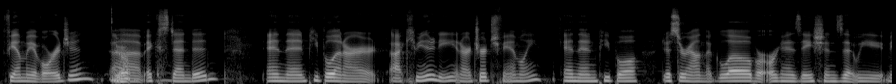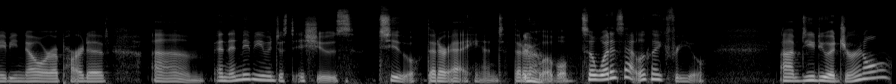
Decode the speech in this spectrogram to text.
family of origin Yep. um, extended and then people in our uh, community in our church family and then people just around the globe or organizations that we maybe know or a part of um, and then maybe even just issues too that are at hand that are global. So what does that look like for you? Um, do you do a journal?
